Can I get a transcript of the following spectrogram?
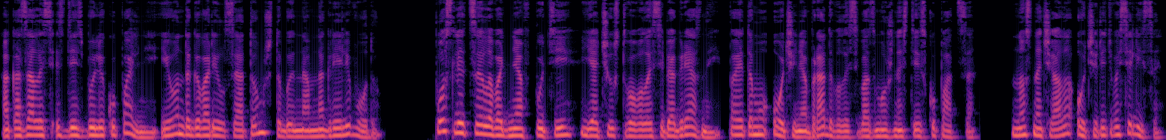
Оказалось, здесь были купальни, и он договорился о том, чтобы нам нагрели воду. После целого дня в пути я чувствовала себя грязной, поэтому очень обрадовалась возможности искупаться. Но сначала очередь Василисы.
